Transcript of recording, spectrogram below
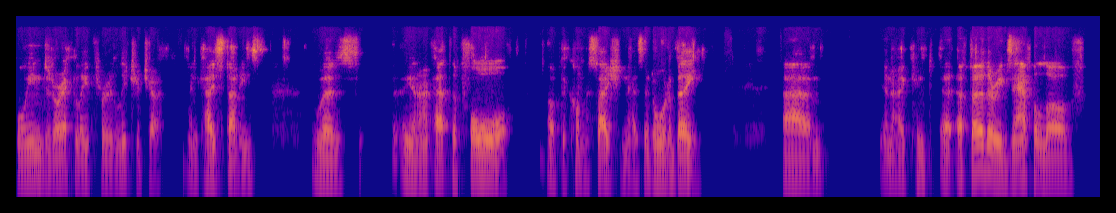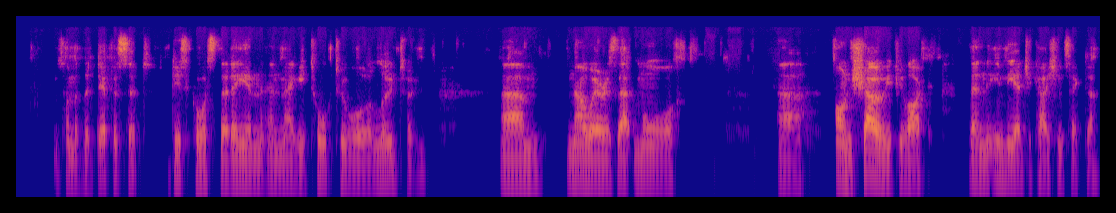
or indirectly through literature and case studies, was you know at the fore of the conversation as it ought to be. Um, you know, a further example of some of the deficit discourse that Ian and Maggie talk to or allude to. Um, nowhere is that more uh, on show, if you like, than in the education sector.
